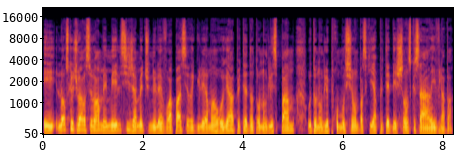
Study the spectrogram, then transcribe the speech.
Et lorsque tu vas recevoir mes mails, si jamais tu ne les vois pas assez régulièrement, regarde peut-être dans ton onglet spam ou ton onglet promotion parce qu'il y a peut-être des chances que ça arrive là-bas.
